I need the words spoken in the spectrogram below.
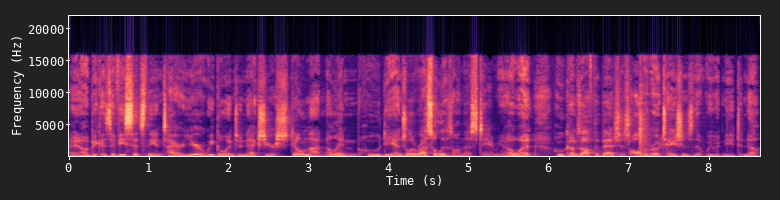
You know, because if he sits the entire year, we go into next year still not knowing who D'Angelo Russell is on this team. You know what? Who comes off the bench? Just all the rotations that we would need to know.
